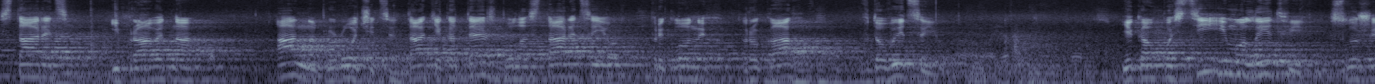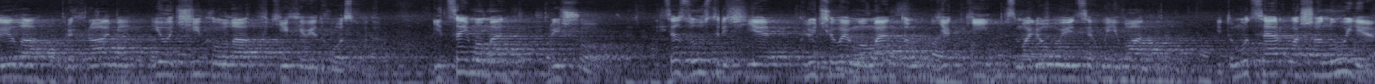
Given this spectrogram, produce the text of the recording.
старець і праведна Анна пророчиця, так, яка теж була старицею в преклонних роках, вдовицею, яка в пості і молитві служила при храмі і очікувала втіхи від Господа. І цей момент прийшов. Ця зустріч є ключовим моментом, який змальовується у Євангелії. І тому церква шанує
